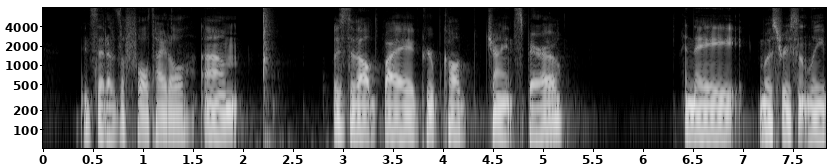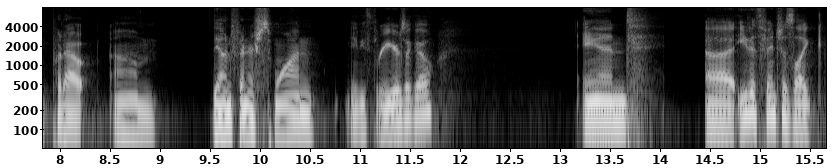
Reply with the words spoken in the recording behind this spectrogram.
instead of the full title, um, was developed by a group called Giant Sparrow, and they most recently put out um, the Unfinished Swan maybe three years ago, and uh, Edith Finch is like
